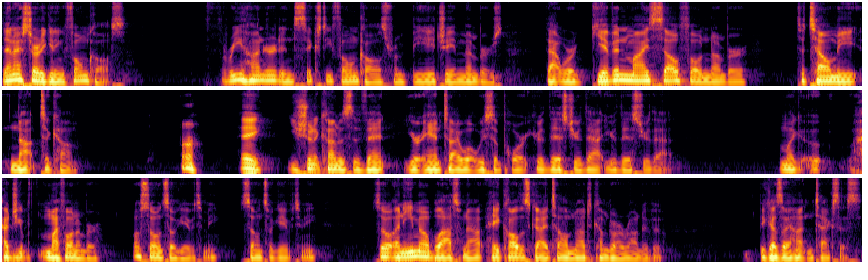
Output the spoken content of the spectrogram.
Then I started getting phone calls 360 phone calls from BHA members that were given my cell phone number to tell me not to come. Huh. Hey, you shouldn't come to this event. You're anti what we support. You're this, you're that, you're this, you're that. I'm like, uh, how'd you get my phone number? Oh, so and so gave it to me. So and so gave it to me. So an email blast went out. Hey, call this guy. Tell him not to come to our rendezvous because I hunt in Texas.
